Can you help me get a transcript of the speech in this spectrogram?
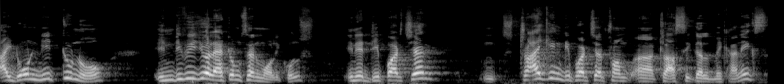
I do not need to know individual atoms and molecules in a departure striking departure from uh, classical mechanics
